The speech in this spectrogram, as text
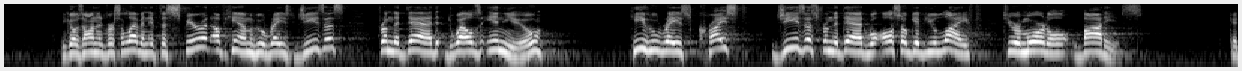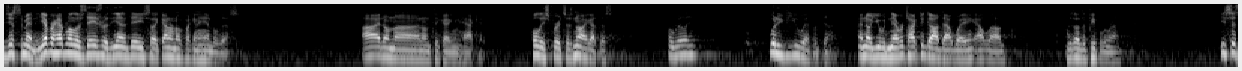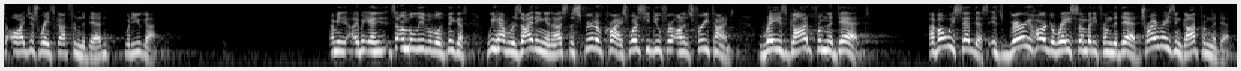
He goes on in verse 11 If the Spirit of Him who raised Jesus from the dead dwells in you, he who raised Christ Jesus from the dead will also give you life to your mortal bodies. Okay, just a minute. You ever had one of those days where at the end of the day you're like, I don't know if I can handle this? I don't know. I don't think I can hack it. Holy Spirit says, No, I got this. Oh, really? What have you ever done? I know you would never talk to God that way out loud with other people around. He says, Oh, I just raised God from the dead. What do you got? I mean, I mean, it's unbelievable to think this. We have residing in us the Spirit of Christ. What does He do for on His free times? Raise God from the dead. I've always said this. It's very hard to raise somebody from the dead. Try raising God from the dead.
